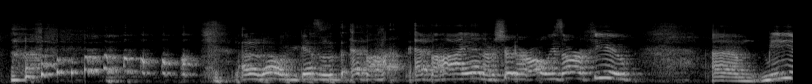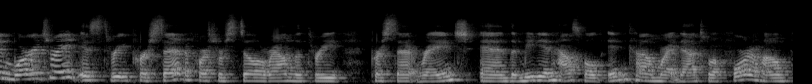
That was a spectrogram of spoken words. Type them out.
I don't know. Because at at the at the high end, I'm sure there always are a few. Um, median mortgage rate is 3%. Of course, we're still around the 3% range. And the median household income right now to afford a home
